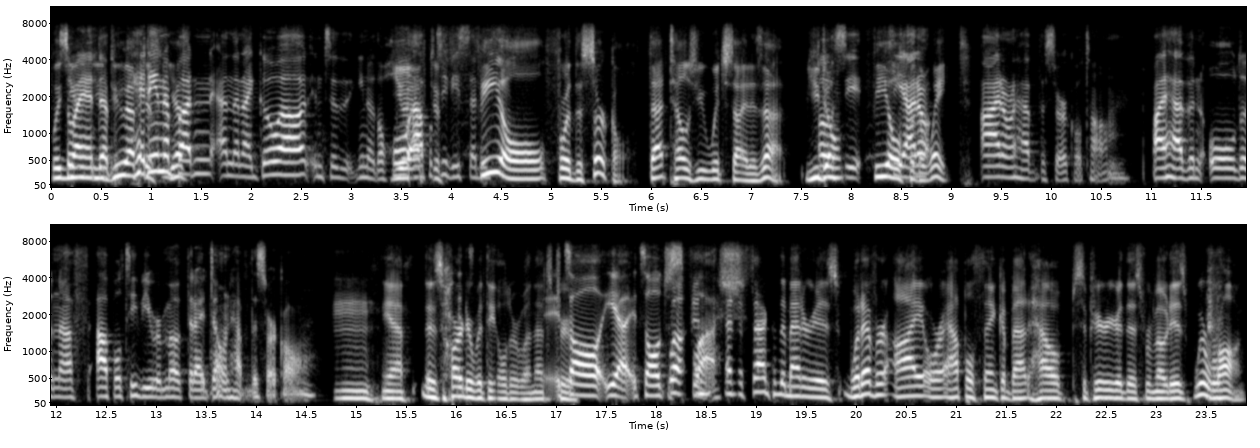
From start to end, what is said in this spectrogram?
Well, so you, I end up hitting to, a button and then I go out into the, you know, the whole Apple TV setting. Feel for the circle. That tells you which side is up. You oh, don't see, feel see, for the weight. I don't have the circle, Tom. I have an old enough Apple TV remote that I don't have the circle. Mm, yeah, it's harder it's, with the older one. That's it's true. It's all yeah, it's all just well, flash. And, and, the fact of the matter is, whatever I or Apple think about how superior this remote is, we're wrong.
